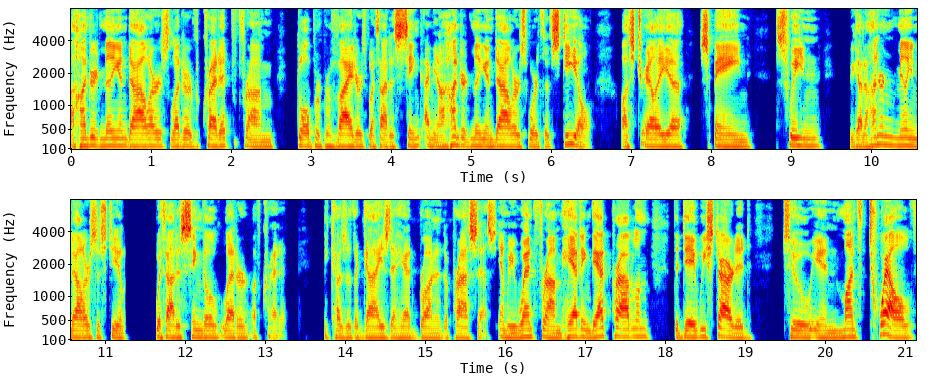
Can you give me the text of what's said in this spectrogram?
$100 million letter of credit from global providers without a single, I mean, $100 million worth of steel. Australia, Spain, Sweden, we got $100 million of steel without a single letter of credit because of the guys they had brought into the process. And we went from having that problem the day we started to in month 12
